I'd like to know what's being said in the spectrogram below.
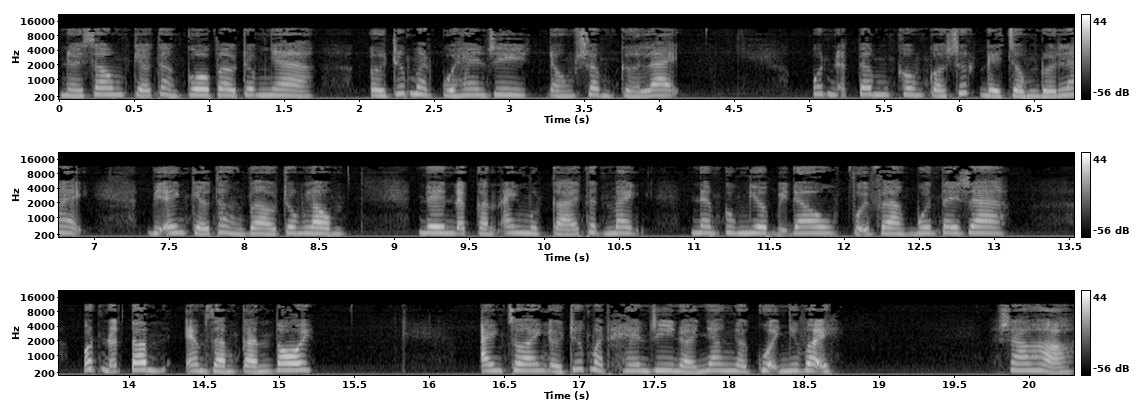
Nói xong kéo thẳng cô vào trong nhà, ở trước mặt của Henry đóng sầm cửa lại. Út nã tâm không có sức để chống đối lại, bị anh kéo thẳng vào trong lòng, nên đã cắn anh một cái thật mạnh. Nam Cung Nghiêu bị đau, vội vàng buông tay ra. Út nữa tâm, em dám cắn tôi. Anh cho anh ở trước mặt Henry nói nhăng nói cuội như vậy. Sao hả?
